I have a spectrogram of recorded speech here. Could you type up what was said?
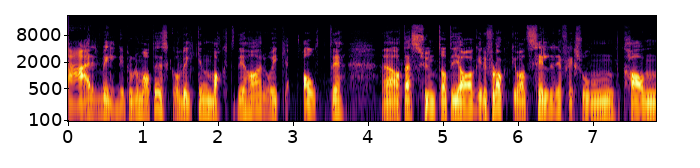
er veldig problematisk. Og hvilken makt de har, og ikke alltid eh, at det er sunt at de jager i flokk, og at selvrefleksjonen kan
